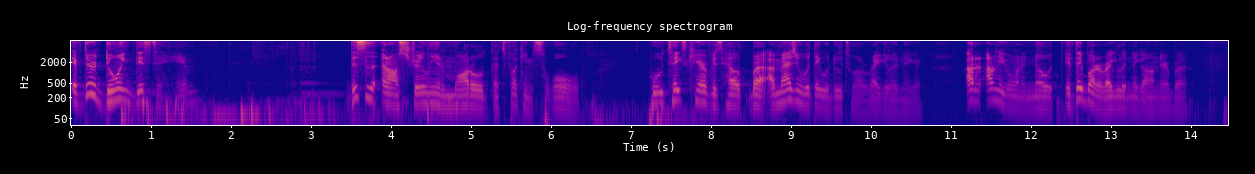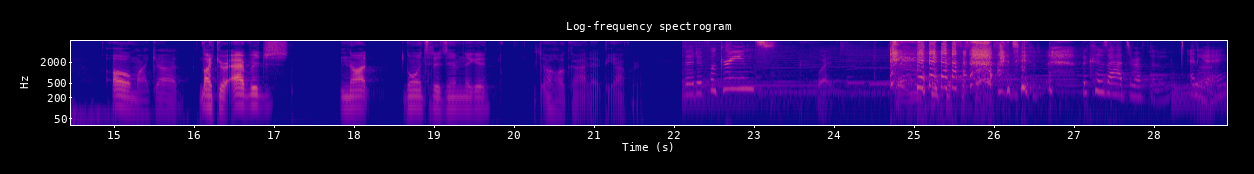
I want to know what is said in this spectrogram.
If they're doing this to him, this is an Australian model that's fucking swole, who takes care of his health, bro. Imagine what they would do to a regular nigga. I don't, I don't even want to know if they brought a regular nigga on there, bro. Oh my god, like your average, not going to the gym nigga. Oh god, that'd be awkward. voted for Greens. Wait. You did just disclose. I did because I had to rep them. Anyway,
